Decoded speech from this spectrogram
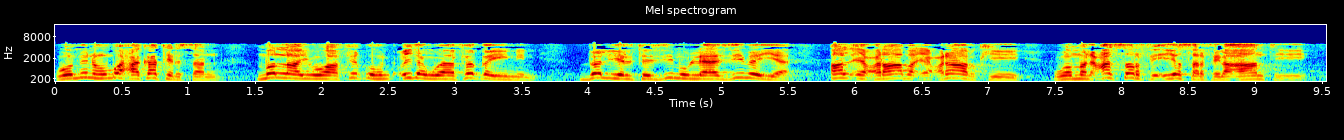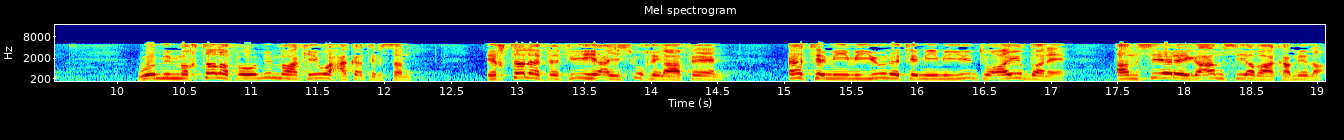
Wa minhum waxaa ka tirsan man laa yuwaafiquhum cidan waafaqaynin bal yeltazimu laazimaya alicraaba icraabkii wa manca sarfi iyo sarfi la'aantii. Wa mima ikhtalafa wa mimaa kii waxaa ka tirsan. Ikhtalafa fiihi ay isku khilaafeen. Atamiimiyuuna tamiimiyiintu aydane amsi ereyga amsiyabaa ka mida.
